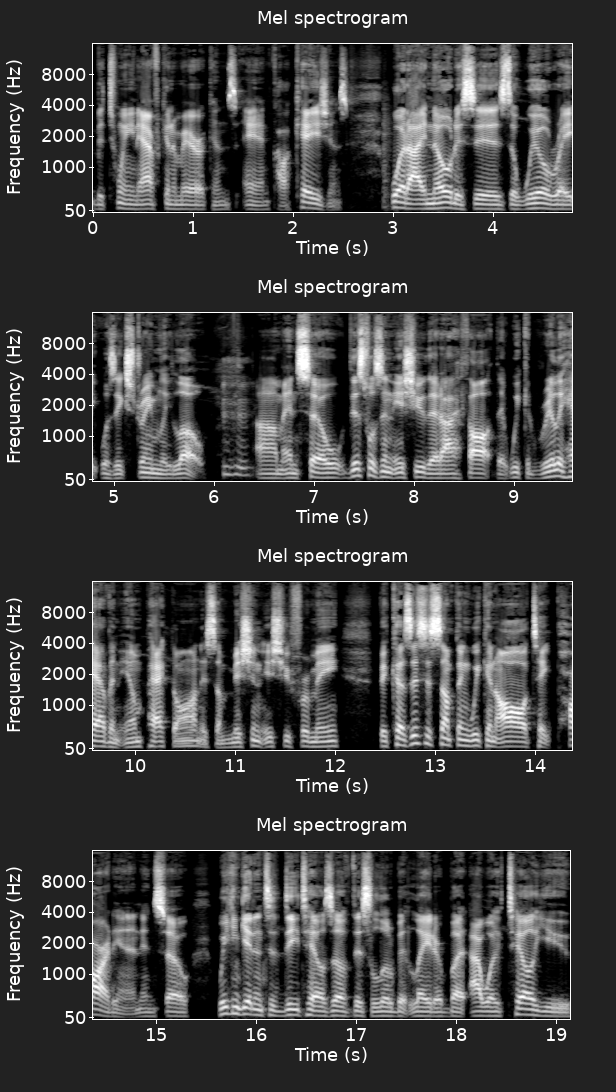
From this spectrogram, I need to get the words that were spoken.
between African Americans and Caucasians, what I noticed is the will rate was extremely low. Mm-hmm. Um, and so this was an issue that I thought that we could really have an impact on. It's a mission issue for me because this is something we can all take part in. And so we can get into the details of this a little bit later, but I will tell you,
